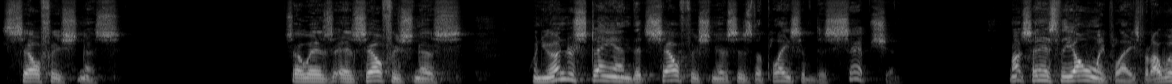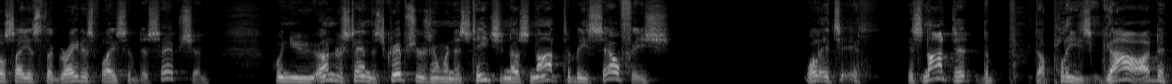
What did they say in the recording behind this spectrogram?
selfishness. So, as, as selfishness when you understand that selfishness is the place of deception, I'm not saying it's the only place, but I will say it's the greatest place of deception. When you understand the scriptures and when it's teaching us not to be selfish, well, it's, it's not to, to, to please God.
